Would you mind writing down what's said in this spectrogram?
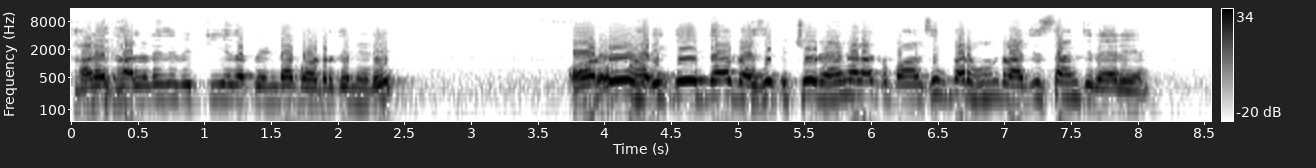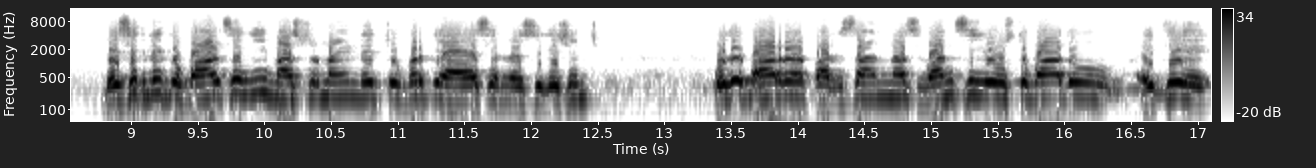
ਥਾਣੇ ਖਾਲੜੇ ਦੇ ਵਿੱਚ ਹੀ ਇਹਦਾ ਪਿੰਡ ਆ ਬਾਰਡਰ ਦੇ ਨੇੜੇ। ਔਰ ਉਹ ਹਰੀਕੇ ਦਾ ਵੈਸੇ ਪਿੱਛੋਂ ਰਹਿਣ ਵਾਲਾ ਗੋਪਾਲ ਸਿੰਘ, ਪਰ ਹੁਣ ਰਾਜਸਥਾਨ 'ਚ ਰਹਿ ਰਿਹਾ। ਬੇਸਿਕਲੀ ਗੋਪਾਲ ਸਿੰਘ ਹੀ ਮਾਸਟਰਮਾਈਂਡ ਵਿੱਚ ਉੱਭਰ ਕੇ ਆਇਆ ਇਸ ਇਨਵੈਸਟੀਗੇਸ਼ਨ 'ਚ। ਉਹਦੇ ਬਾਹਰ ਪਾਕਿਸਤਾਨ ਨਾਲ ਸੰਬੰਧ ਸੀ, ਉਸ ਤੋਂ ਬਾਅਦ ਉਹ ਇੱਥੇ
